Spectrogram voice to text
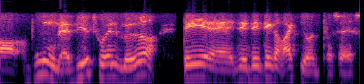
og brugen af virtuelle møder, det, det, det, det går rigtig ondt på SAS.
